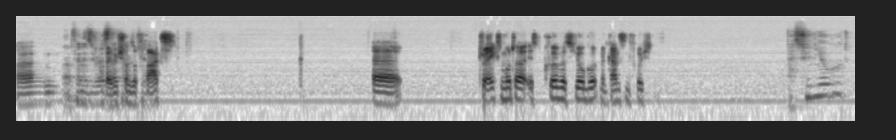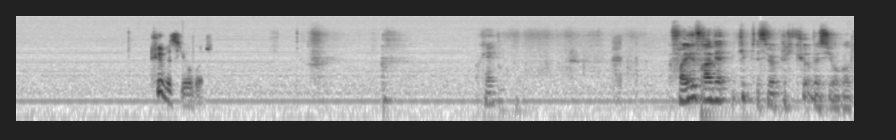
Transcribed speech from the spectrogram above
Ähm, Fantasy wenn du mich schon so fragst. Äh, Drakes Mutter isst Kürbisjoghurt mit ganzen Früchten. Was für ein Joghurt? Kürbisjoghurt. Okay. Folgefrage: Gibt es wirklich Kürbisjoghurt?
